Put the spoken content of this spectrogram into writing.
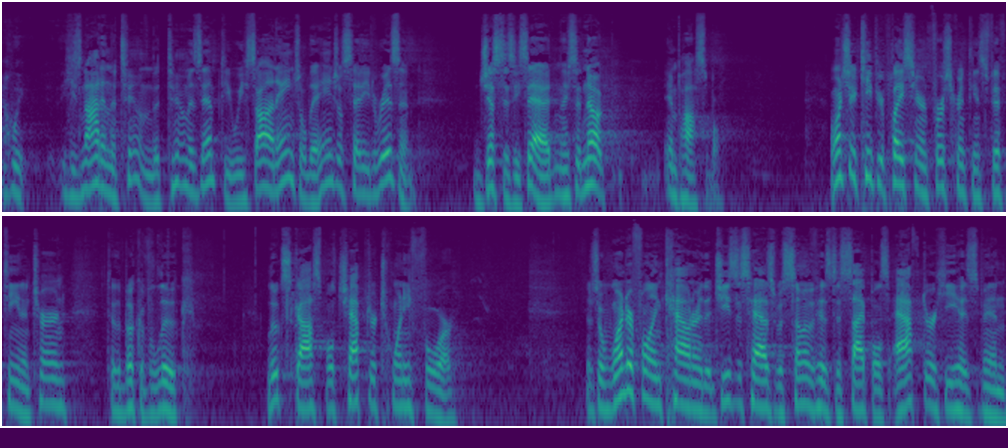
No, we, he's not in the tomb. The tomb is empty. We saw an angel. The angel said he'd risen, just as he said. And they said, No, impossible. I want you to keep your place here in 1 Corinthians 15 and turn to the book of Luke. Luke's Gospel, chapter 24. There's a wonderful encounter that Jesus has with some of his disciples after he has been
